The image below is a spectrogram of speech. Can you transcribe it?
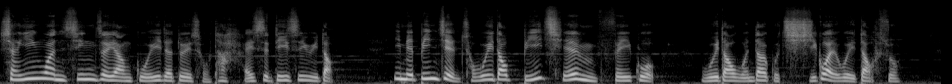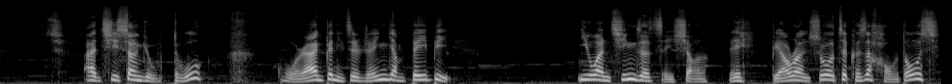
像殷万青这样诡异的对手，他还是第一次遇到。一枚冰箭从无一刀鼻前飞过，无一刀闻到一股奇怪的味道，说。暗器上有毒，果然跟你这人一样卑鄙。易万清则贼笑道：“哎，不要乱说，这可是好东西，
